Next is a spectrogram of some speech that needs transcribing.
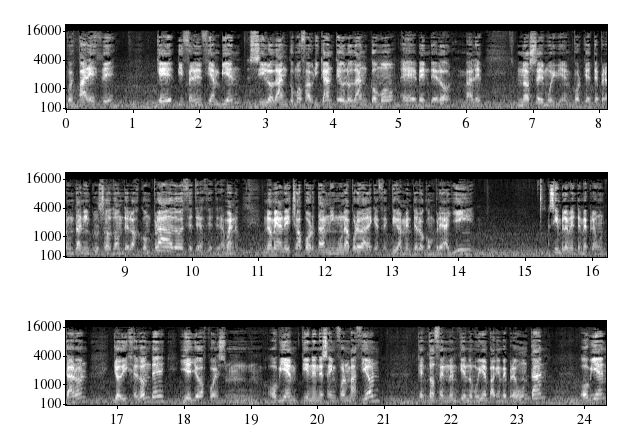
pues parece que diferencian bien si lo dan como fabricante o lo dan como eh, vendedor, ¿vale? No sé muy bien, porque te preguntan incluso dónde lo has comprado, etcétera, etcétera. Bueno, no me han hecho aportar ninguna prueba de que efectivamente lo compré allí. Simplemente me preguntaron, yo dije dónde, y ellos, pues, mm, o bien tienen esa información, que entonces no entiendo muy bien para qué me preguntan, o bien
